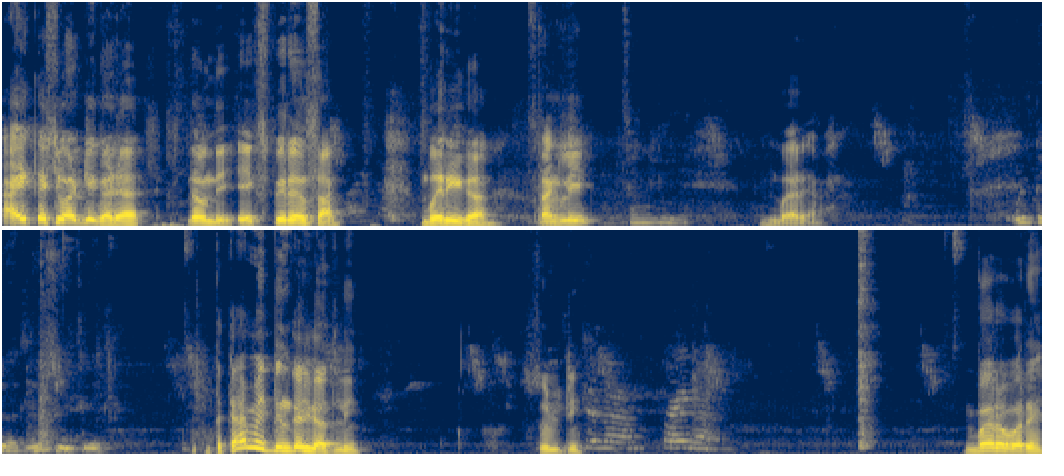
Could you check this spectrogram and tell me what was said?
आई कशी वाटली घड्याळ? जाऊन दे. एक्सपिरियन्स सांग. बरी का? चांगली? बरं. उलटी घातली सुईची घातली. तर काय माहिती कशी घातली? सुलटी. बरोबर आहे.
